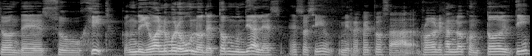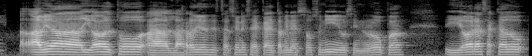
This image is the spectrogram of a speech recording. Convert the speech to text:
donde su hit, donde llegó al número uno de top mundiales, eso sí, mis respetos a Robert Alejandro con todo el ti, había llegado a, todo, a las radios de estaciones acá también en Estados Unidos, en Europa, y ahora ha sacado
